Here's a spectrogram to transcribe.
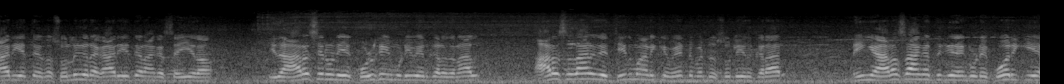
காரியத்தை சொல்லுகிற காரியத்தை நாங்கள் செய்கிறோம். இது அரசினுடைய கொள்கை முடிவு என்கிறதுனால் அரசு தான் இதை தீர்மானிக்க வேண்டும் என்று சொல்லியிருக்கிறார். நீங்கள் அரசாங்கத்துக்கு எங்களுடைய கோரிக்கையை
